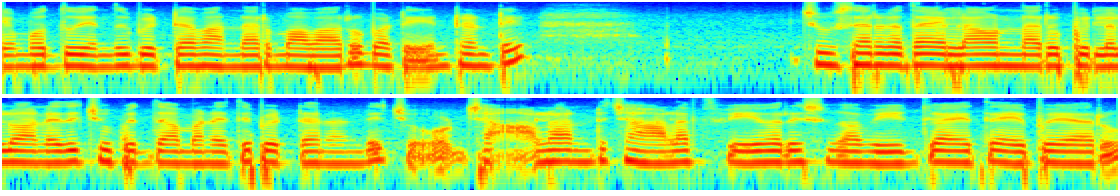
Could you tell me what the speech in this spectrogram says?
ఏమొద్దు ఎందుకు పెట్టావు అన్నారు మా వారు. బట్ ఏంటంటే చూశారు కదా ఎలా ఉన్నారు పిల్లలు అనేది చూపిద్దామని అయితే పెట్టానండి. చూ చాలా అంటే చాలా ఫీవరిష్గా వీక్గా అయితే అయిపోయారు.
